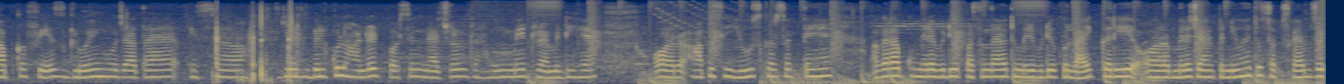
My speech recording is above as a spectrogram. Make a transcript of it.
आपका फेस ग्लोइंग हो जाता है। इस, ये बिल्कुल 100 परसेंट नेचुरल होममेड रेमेडी है और आप इसे यूज़ कर सकते हैं। अगर आपको मेरा वीडियो पसंद आया तो मेरे वीडियो को लाइक करिए और मेरे चैनल पर न्यू है तो सब्सक्राइब ज़रूर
